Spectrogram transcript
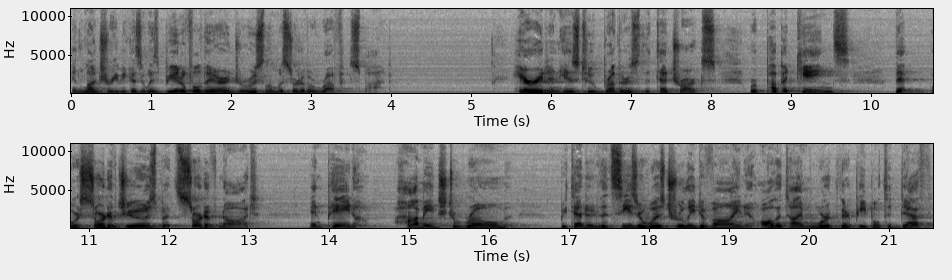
in luxury because it was beautiful there, and Jerusalem was sort of a rough spot. Herod and his two brothers, the tetrarchs, were puppet kings that were sort of Jews, but sort of not, and paid homage to Rome pretended that Caesar was truly divine, and all the time worked their people to death.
